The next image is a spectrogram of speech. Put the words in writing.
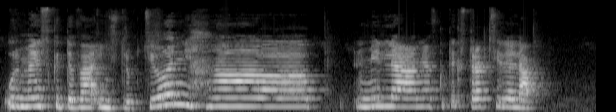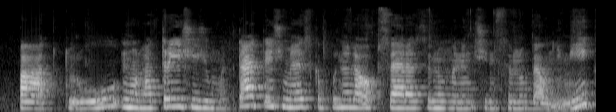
urmez câteva instrucțiuni. Uh, mi-a făcut extracțiile la 4, nu, la 3 și jumătate și mi-a zis că până la 8 seara să nu mănânc și să nu beau nimic.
